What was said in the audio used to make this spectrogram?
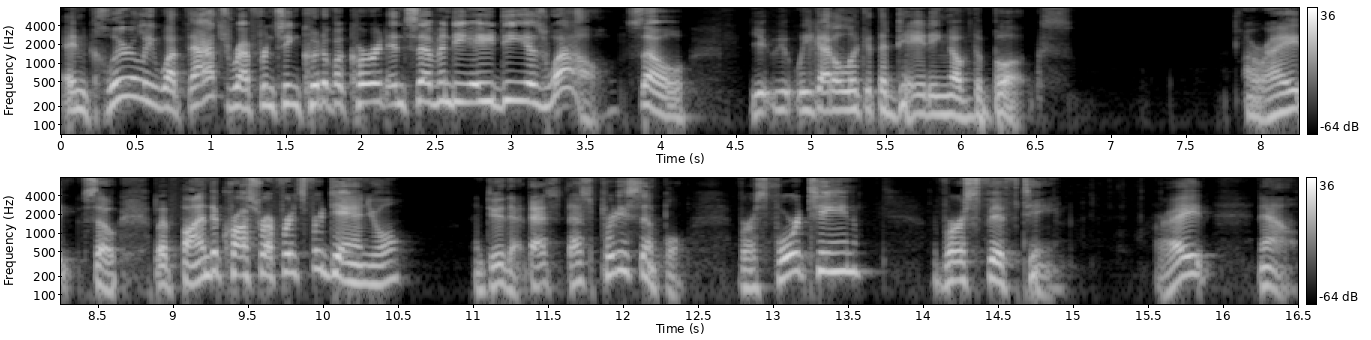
and clearly what that's referencing could have occurred in 70 AD as well. So you, we got to look at the dating of the books. All right. So, but find the cross reference for Daniel and do that. That's that's pretty simple. Verse 14, verse 15. All right. Now,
